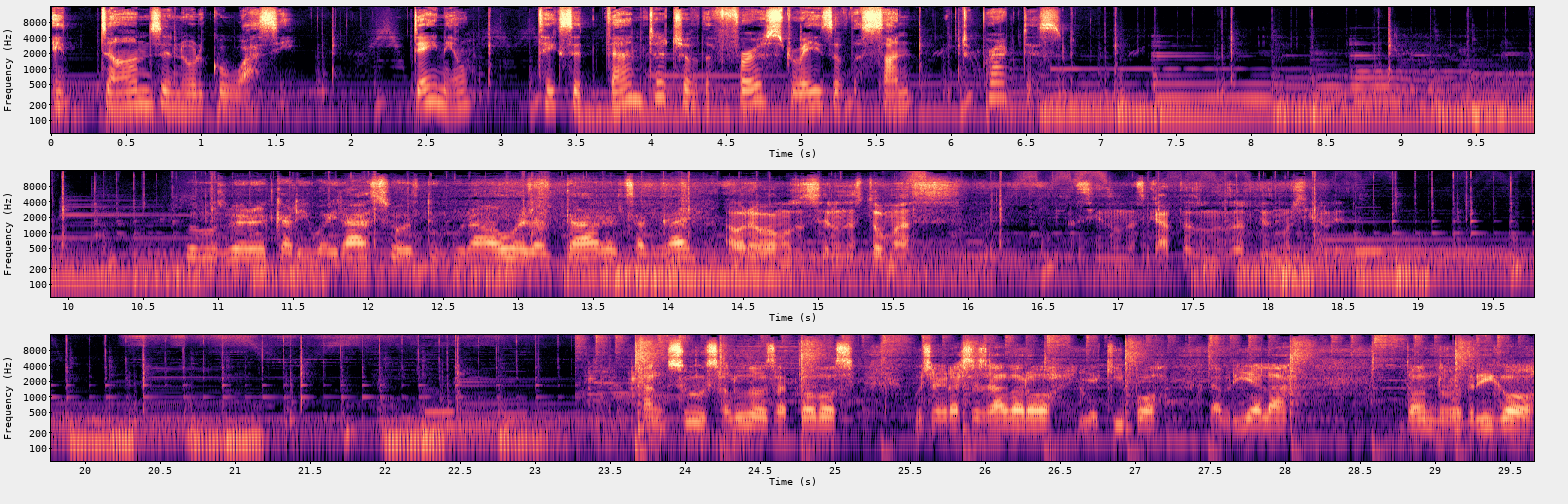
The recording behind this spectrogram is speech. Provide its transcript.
it dawns in Urkuwasi. Daniel takes advantage of the first rays of the sun to practice. Podemos ver el carihuairazo, el tumburao, el altar, el sangay. Ahora vamos a hacer unas tomas haciendo unas catas, unas artes marciales. Hangsu, saludos a todos. Muchas gracias Álvaro y equipo, Gabriela, Don Rodrigo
